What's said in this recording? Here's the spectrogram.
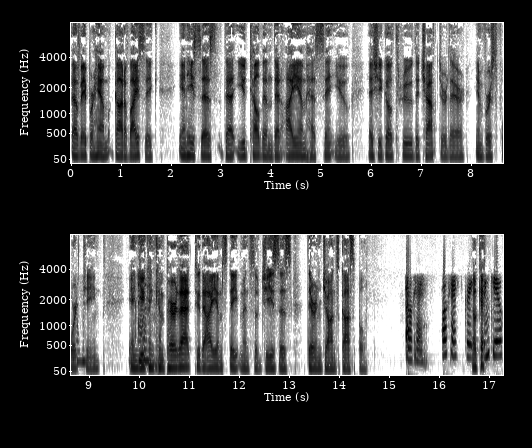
of Abraham, God of Isaac. And he says that you tell them that I am has sent you as you go through the chapter there in verse 14. Mm-hmm. And you can compare that to the I am statements of Jesus there in John's gospel. Okay. Okay, great. Okay. Thank you.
